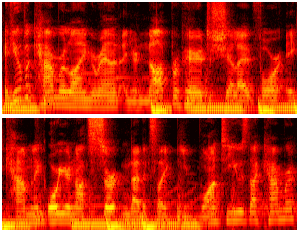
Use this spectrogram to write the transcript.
If you have a camera lying around and you're not prepared to shell out for a cam link or you're not certain that it's like you want to use that camera,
